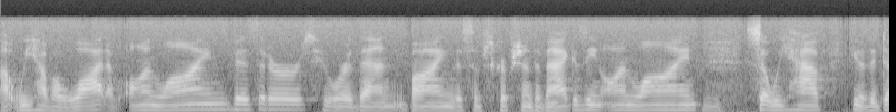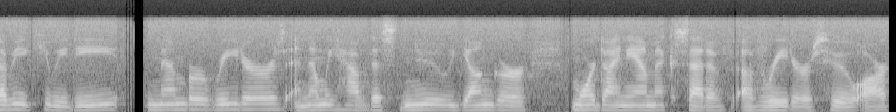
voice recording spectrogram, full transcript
Uh, we have a lot of online visitors who are then buying the subscription of the magazine online. Mm. So we have, you know, the WQED member readers, and then we have this new, younger, more dynamic set of, of readers who are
